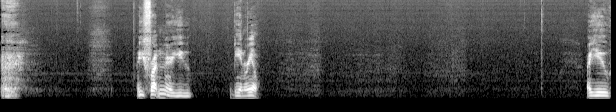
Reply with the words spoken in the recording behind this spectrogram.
are you fronting or are you being real? Are you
